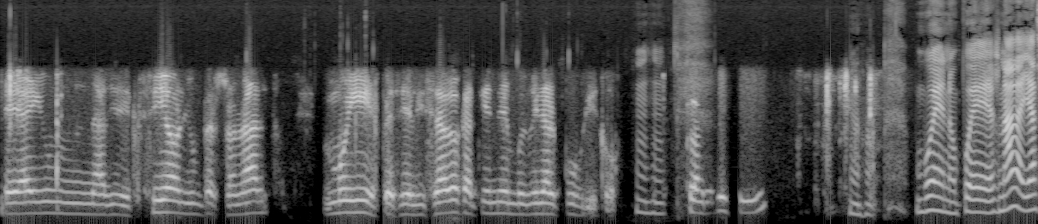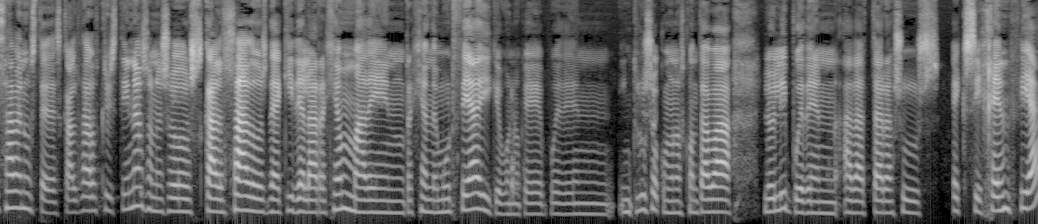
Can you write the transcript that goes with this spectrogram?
eh, hay una dirección y un personal muy especializado que atiende muy bien al público. Claro que sí. Bueno, pues nada, ya saben ustedes, calzados Cristina son esos calzados de aquí de la región, Maden, región de Murcia, y que bueno, que pueden, incluso como nos contaba Loli, pueden adaptar a sus exigencias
